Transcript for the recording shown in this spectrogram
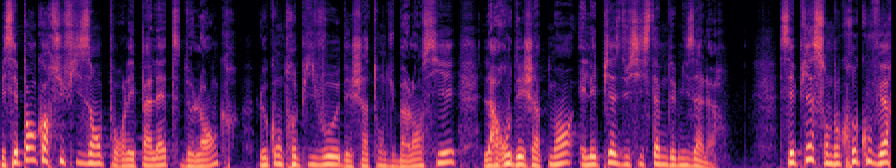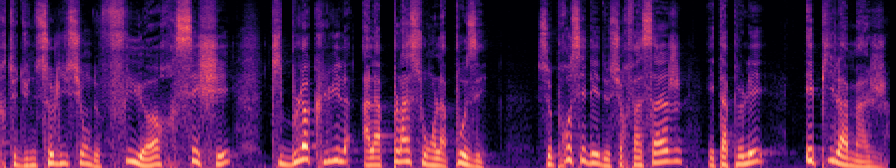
Mais c'est pas encore suffisant pour les palettes de l'encre, le contre-pivot des chatons du balancier, la roue d'échappement et les pièces du système de mise à l'heure. Ces pièces sont donc recouvertes d'une solution de fluor séché qui bloque l'huile à la place où on l'a posée. Ce procédé de surfaçage est appelé épilamage.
